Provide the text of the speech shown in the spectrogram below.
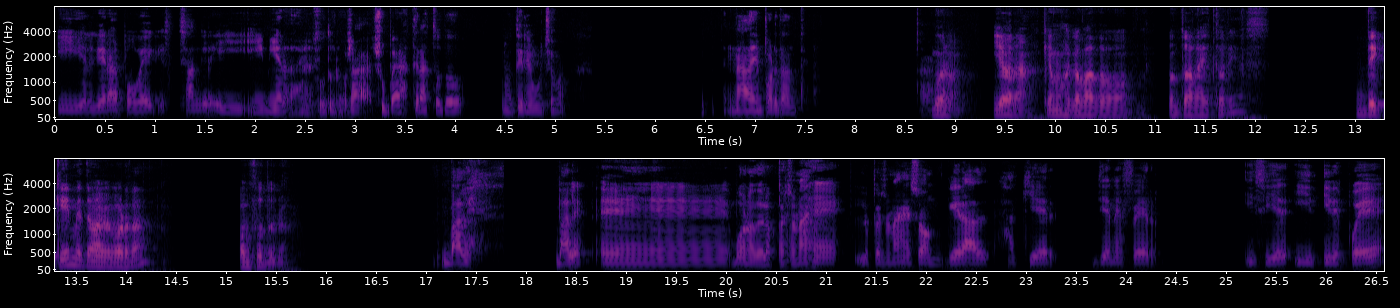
y el Geralt pues ve que sangre y, mierda en el futuro, o sea, súper abstracto todo, no tiene mucho más. Nada importante. Bueno, y ahora que hemos acabado con todas las historias, ¿de qué me tengo que acordar con futuro? Vale, ¿Vale? Eh, bueno, de los personajes, los personajes son Geralt, Hakier, Jennifer y, si y, después,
